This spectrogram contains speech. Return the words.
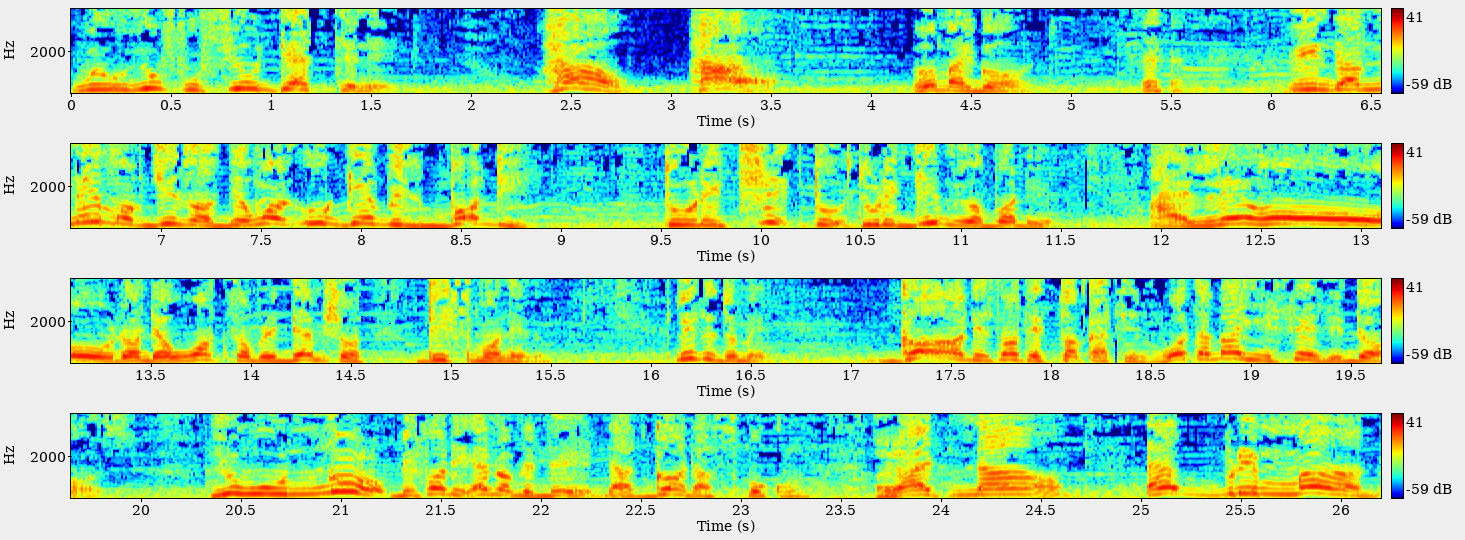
will you fulfill destiny? How? How? Oh my God. in the name of Jesus, the one who gave his body to retreat, to, to redeem your body, I lay hold on the works of redemption this morning. Listen to me. God is not a talkative. Whatever He says, He does. You will know before the end of the day that God has spoken. Right now, every man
